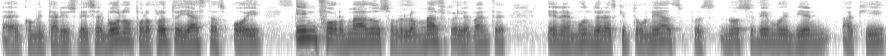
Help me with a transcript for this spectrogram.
eh, comentarios ves el bono. Por lo pronto ya estás hoy informado sobre lo más relevante en el mundo de las criptomonedas. Pues no se ve muy bien aquí,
